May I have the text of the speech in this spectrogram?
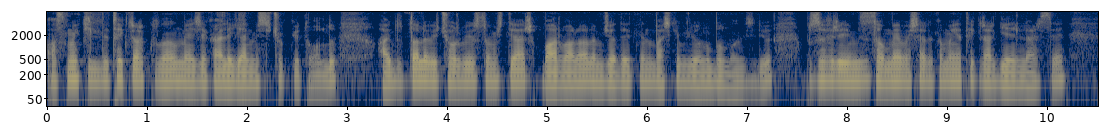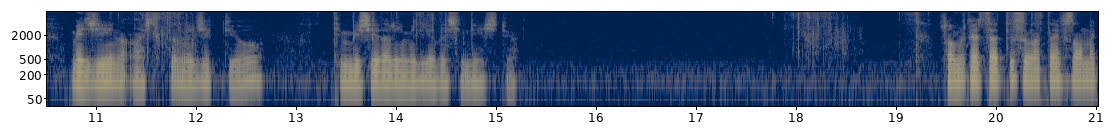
asma kilidi tekrar kullanılmayacak hale gelmesi çok kötü oldu. Haydutlarla ve çorbaya susamış diğer barbarlarla mücadele etmenin başka bir yolunu bulmalıyız diyor. Bu sefer evimizi savunmaya başardık ama ya tekrar gelirlerse Merice'nin açlıktan ölecek diyor. Tim bir şeyler yemeli ya da şimdi iş diyor. Son birkaç saatte sığınakta nefes almak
